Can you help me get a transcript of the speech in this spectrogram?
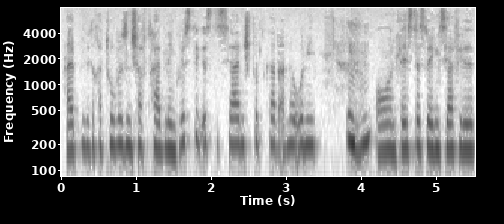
halb Literaturwissenschaft, halb Linguistik ist es ja in Stuttgart an der Uni mhm. und lese deswegen sehr viel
